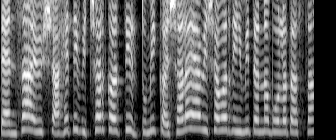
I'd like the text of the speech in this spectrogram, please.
त्यांचं आयुष्य आहे ते विचार करतील तुम्ही कशाला या विषयावर नेहमी त्यांना बोलत असता?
